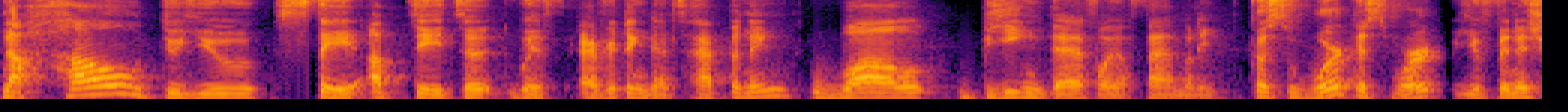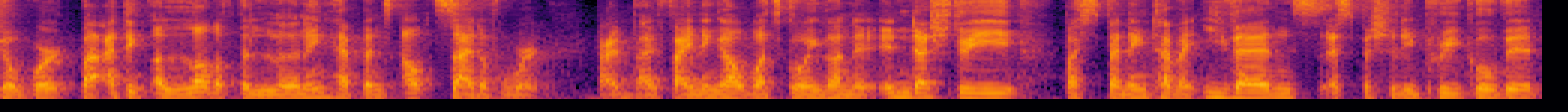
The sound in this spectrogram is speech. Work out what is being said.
Now, how do you stay updated with everything that's happening while being there for your family? Because work is work, you finish your work, but I think a lot of the learning happens outside of work, right? By finding out what's going on in the industry, by spending time at events, especially pre COVID.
